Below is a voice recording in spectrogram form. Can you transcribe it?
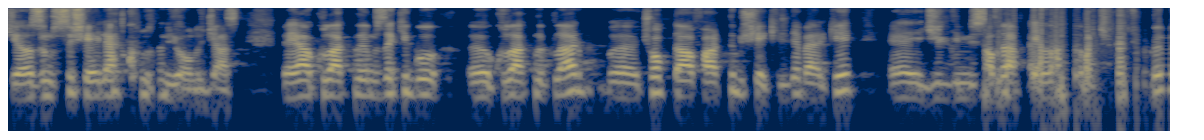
cihazımsı şeyler kullanıyor olacağız. Veya kulaklığımızdaki bu e, kulaklıklar e, çok daha farklı bir şekilde belki e, cildimizde başka türlü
